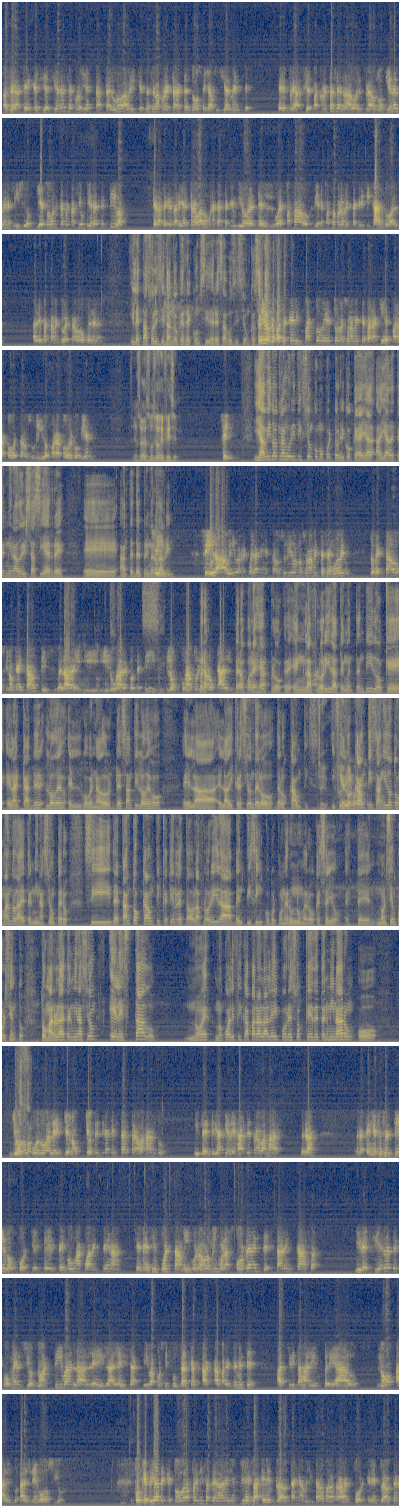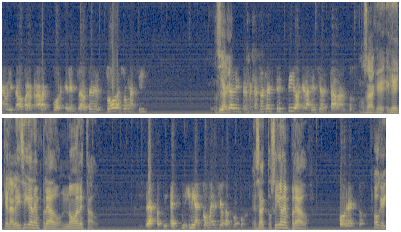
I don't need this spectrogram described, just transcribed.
O sea, que si el cierre se proyecta hasta el 1 de abril, que este se va a proyectar hasta el 12 ya oficialmente, el empleado, si el patrón está cerrado, el empleado no tiene el beneficio. Y eso es una interpretación bien restrictiva que la Secretaría del Trabajo, en una carta que envió el, jueves pasado, viernes pasado, perdón, está criticando al, al Departamento del Trabajo Federal. Y le está solicitando que reconsidere esa posición. sí, lo que pasa es que el impacto de esto no es solamente para aquí, es para todo Estados Unidos, para todo el gobierno. Eso es sucio difícil. Sí. ¿Y ha habido otra jurisdicción como Puerto Rico que haya, haya determinado irse a cierre eh, antes del primero de abril? Sí, las ha habido. Recuerda que en Estados Unidos no solamente se mueven los estados, sino que hay counties, ¿verdad? Y, lugares donde sí, una autoridad local. Pero, por ejemplo, eh, en la Florida tengo entendido que el alcalde lo dejó, el gobernador de Santi lo dejó en la, en la discreción de, los de los counties. y que los counties han ido tomando la determinación. Pero si de tantos counties que tiene el estado de la Florida, 25, por poner un número, qué sé yo, este no el 100%, tomaron la determinación, el estado no es no cualifica para la ley por eso que determinaron o yo no puedo yo no yo tendría que estar trabajando y tendría que dejar de trabajar verdad en ese sentido porque eh, tengo una cuarentena que me es impuesta a mí volvemos a lo mismo las órdenes de estar en casa y de cierres de comercio no activan la ley la ley se activa por circunstancias aparentemente adscritas al empleado no al, al negocio porque fíjate que todas las premisas de la ley empieza, el empleado está inhabilitado para trabajar por, el empleado está inhabilitado para trabajar por, el empleado está en todas son así. y esa es la interpretación restrictiva que la agencia le está dando. O sea, que, que, la ley sigue al empleado, no al Estado. Eh, ni al comercio tampoco. Exacto, sigue al empleado. Correcto. Ok.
